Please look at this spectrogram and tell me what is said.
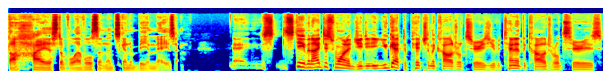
the highest of levels, and it's going to be amazing. Uh, Stephen, I just wanted you to, you got to pitch in the College World Series. You've attended the College World Series.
